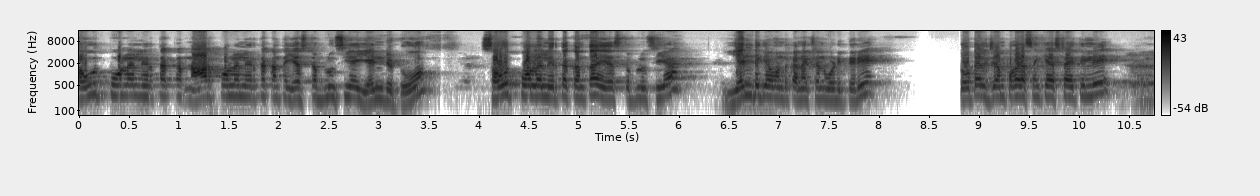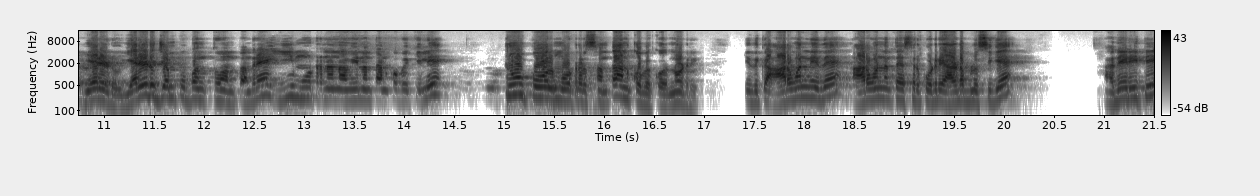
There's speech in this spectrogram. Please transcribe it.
ಸೌತ್ ಪೋಲ್ ಅಲ್ಲಿ ಇರ್ತಕ್ಕ ನಾರ್ತ್ ಪೋಲ್ ಅಲ್ಲಿ ಇರ್ತಕ್ಕಂಥ S W C end to south pole ಅಲ್ಲಿ ಇರ್ತಕ್ಕಂಥ ಎಸ್ ಡಬ್ಲ್ಯೂ ಸಿ ಗೆ ಒಂದು ಕನೆಕ್ಷನ್ ಹೊಡಿತೀರಿ. ಟೋಟಲ್ ಜಂಪ್ಗಳ ಸಂಖ್ಯೆ ಎಷ್ಟಾಯ್ತು ಇಲ್ಲಿ? ಎರಡು. ಎರಡು ಜಂಪ್ ಬಂತು ಅಂತಂದ್ರೆ ಈ ಮೋಟರ್ನ ನಾವೇನಂತ ಅನ್ಕೋಬೇಕು ಇಲ್ಲಿ? ಟೂ ಪೋಲ್ ಮೋಟರ್ಸ್ ಅಂತ ಅನ್ಕೋಬೇಕು. ನೋಡ್ರಿ. ಇದಕ್ಕೆ ಆರ್ ಒನ್ ಇದೆ. ಆರ್ ಒನ್ ಅಂತ ಹೆಸರು ಕೊಡ್ರಿ ಆರ್ ಡಬ್ಲ್ಯೂ ಸಿಗೆ ಅದೇ ರೀತಿ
